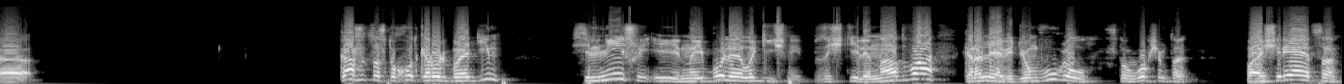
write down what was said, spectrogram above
Э, кажется, что ход король Б1 сильнейший и наиболее логичный. Защитили на А2, короля ведем в угол, что, в общем-то, поощряется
